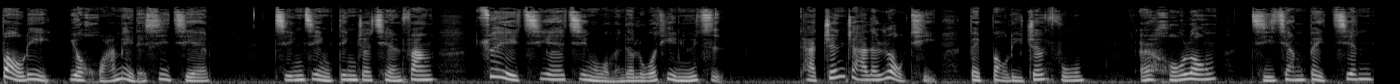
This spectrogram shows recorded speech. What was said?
暴力又华美的细节，紧紧盯着前方最接近我们的裸体女子。他挣扎的肉体被暴力征服，而喉咙即将被尖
